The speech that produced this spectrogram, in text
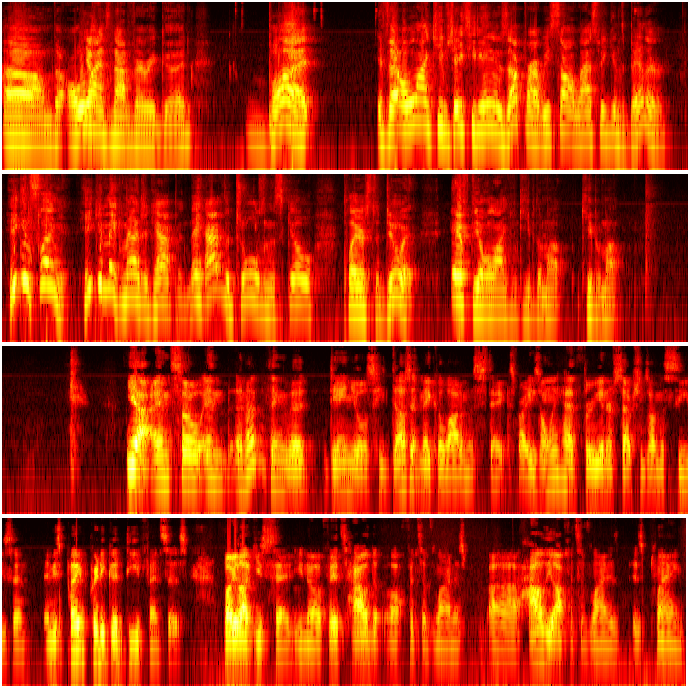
Um, the O line's yep. not very good, but if that O line keeps JT Daniels upright, we saw it last week against Baylor. He can sling it. He can make magic happen. They have the tools and the skill players to do it if the O line can keep them up. Keep them up. Yeah, and so and another thing that Daniels he doesn't make a lot of mistakes, right? He's only had three interceptions on the season, and he's played pretty good defenses. But like you said, you know, if it's how the offensive line is, uh, how the offensive line is, is playing,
